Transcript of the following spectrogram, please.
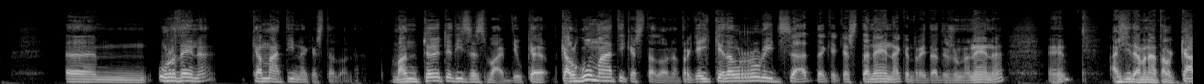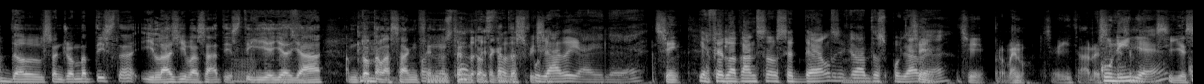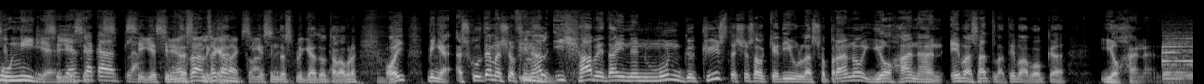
eh, ordena que matin aquesta dona. Man töte dieses Weib, diu que, que algú mati aquesta dona, perquè ell queda horroritzat de que aquesta nena, que en realitat és una nena, eh, hagi demanat el cap del Sant Joan Baptista i l'hagi besat i estigui ella ja amb tota la sang fent, Però fent tot està aquest desfici. despullada ja, ella, eh? Sí, I ha fet la dansa dels set vels i ha quedat despullada, sí, eh? sí, però bueno... Sí, ara Conilla, eh? Conilla. si Ja ens ha haguéssim- quedat clar. Si haguéssim Sí, ha- ens ha d'explicar quedat clar, haguéssim sí. d'explicar tota l'obra. Oi? Vinga, escoltem això final. Ich habe deinen Mund geküsst. Això és el que diu la soprano Johanan. He besat la teva boca, Johanan.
